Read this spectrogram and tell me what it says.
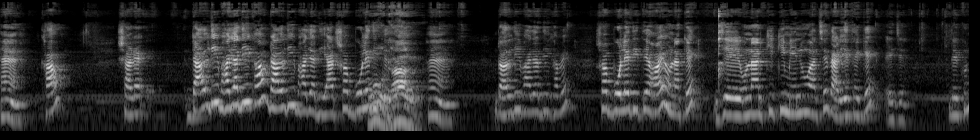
হ্যাঁ খাও। সাড়ে ডাল দিয়ে ভাজা দিয়ে খাও ডাল দিয়ে ভাজা দিয়ে। আর সব বলে দিতে হ্যাঁ ডাল দিয়ে ভাজা দিয়ে খাবে। সব বলে দিতে হয় ওনাকে যে ওনার কি কি মেনু আছে দাঁড়িয়ে থেকে। এই যে দেখুন।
